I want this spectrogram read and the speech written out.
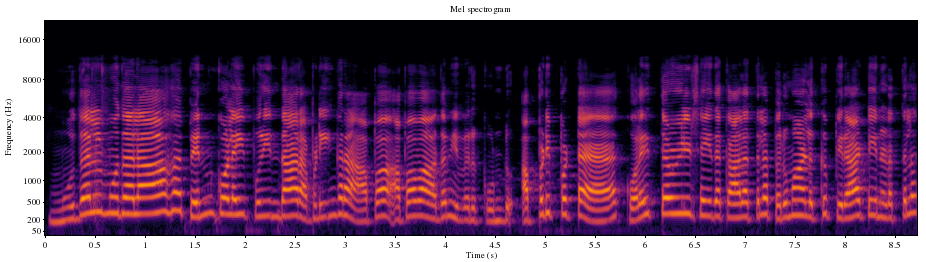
முதல் முதலாக பெண் கொலை புரிந்தார் அப்படிங்கிற அப அபவாதம் இவருக்கு உண்டு. அப்படிப்பட்ட கொலை தொழில் செய்த காலத்தில் பெருமாளுக்கு பிராட்டியினிடத்தில்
